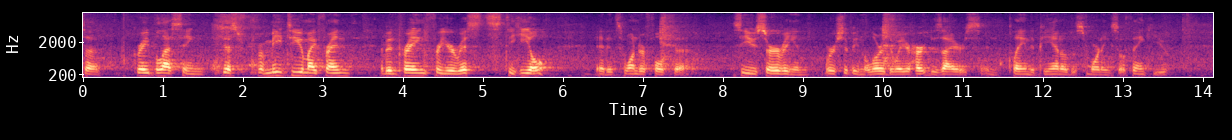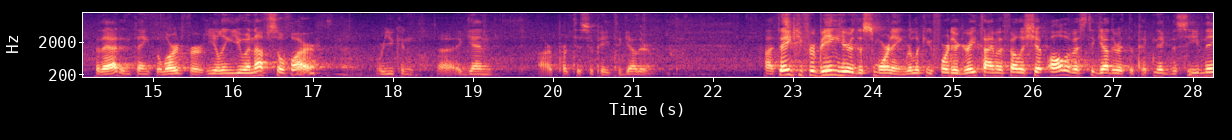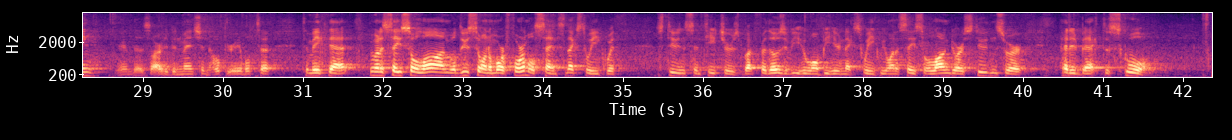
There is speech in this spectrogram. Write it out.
It's a great blessing just from me to you, my friend. I've been praying for your wrists to heal, and it's wonderful to see you serving and worshiping the Lord the way your heart desires and playing the piano this morning. So thank you for that, and thank the Lord for healing you enough so far where you can uh, again uh, participate together. Uh, thank you for being here this morning. We're looking forward to a great time of fellowship, all of us together at the picnic this evening. And as already been mentioned, hope you're able to, to make that. We want to say so long. We'll do so in a more formal sense next week with students and teachers. But for those of you who won't be here next week, we want to say so long to our students who are headed back to school.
